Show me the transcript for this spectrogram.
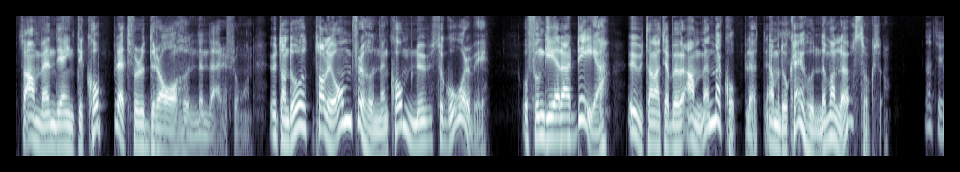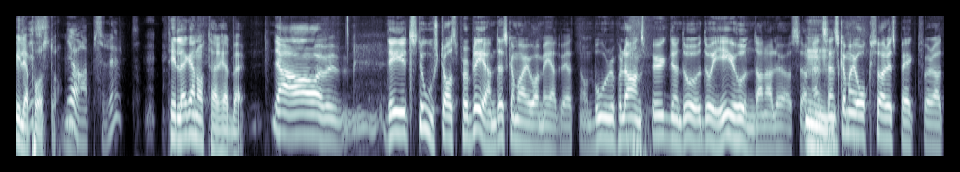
så använder jag inte kopplet för att dra hunden därifrån. Utan då talar jag om för hunden, kom nu så går vi. Och fungerar det utan att jag behöver använda kopplet, ja men då kan ju hunden vara lös också. Naturligtvis. vill jag påstå. Ja, absolut. Tillägga något här Hedberg? Ja, det är ju ett storstadsproblem, det ska man ju vara medveten om. Bor du på landsbygden då, då är ju hundarna lösa. Men Mm. sen ska man ju också ha respekt för att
